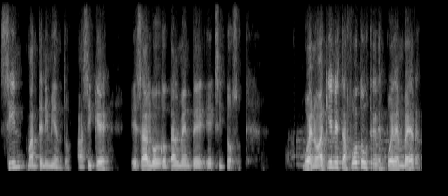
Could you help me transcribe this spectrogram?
sin mantenimiento. Así que es algo totalmente exitoso. Bueno, aquí en esta foto ustedes pueden ver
